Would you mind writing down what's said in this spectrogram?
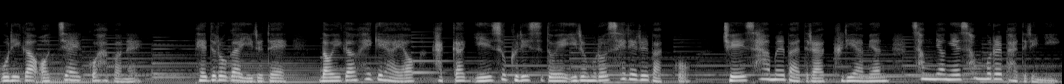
우리가 어찌할꼬 하거늘 베드로가 이르되 너희가 회개하여 각각 예수 그리스도의 이름으로 세례를 받고 죄의 사함을 받으라 그리하면 성령의 선물을 받으리니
